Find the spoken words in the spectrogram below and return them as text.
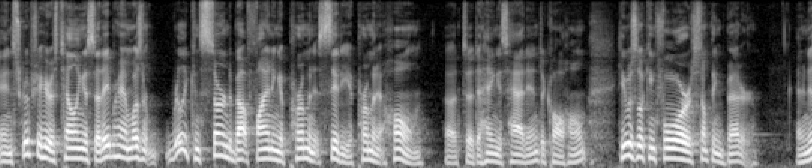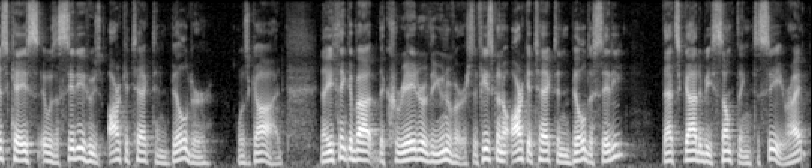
And scripture here is telling us that Abraham wasn't really concerned about finding a permanent city, a permanent home uh, to, to hang his hat in, to call home. He was looking for something better. And in this case, it was a city whose architect and builder was God. Now you think about the creator of the universe. If he's going to architect and build a city, that's got to be something to see, right?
